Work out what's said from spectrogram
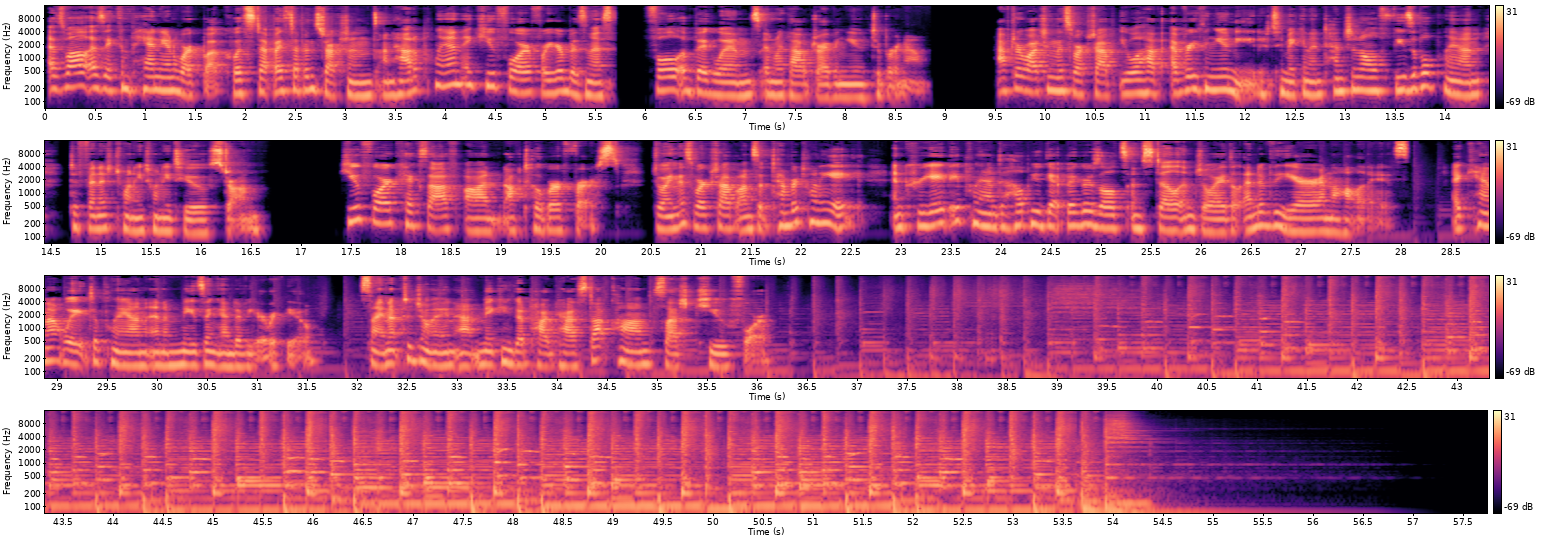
as well as a companion workbook with step by step instructions on how to plan a Q4 for your business full of big wins and without driving you to burnout. After watching this workshop, you will have everything you need to make an intentional, feasible plan to finish 2022 strong. Q4 kicks off on October 1st. Join this workshop on September 28th and create a plan to help you get big results and still enjoy the end of the year and the holidays. I cannot wait to plan an amazing end of year with you. Sign up to join at makinggoodpodcast.com slash Q4.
